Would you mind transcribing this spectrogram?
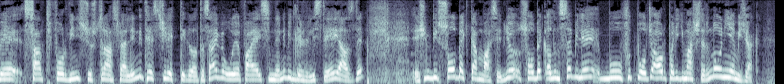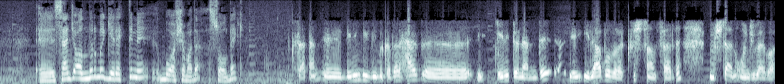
ve Santfor Vinicius transferlerini tescil etti Galatasaray ve UEFA'ya isimlerini bildirdi. Listeye yazdı. E, şimdi bir sol bekten bahsediliyor. Sol bek alınsa bile bu futbolcu Avrupa Ligi maçlarında oynayamayacak. E, sence alınır mı gerekti mi bu aşamada sol bek? Zaten e, benim bildiğim kadar her e, yeni dönemde e, ilave olarak kış transferde 3 tane oyuncu galiba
